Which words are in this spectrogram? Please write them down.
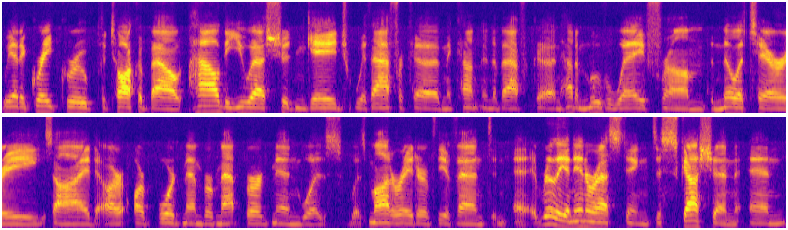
we had a great group to talk about how the U.S. should engage with Africa and the continent of Africa, and how to move away from the military side. Our, our board member Matt Bergman was was moderator of the event, and uh, really an interesting discussion. And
